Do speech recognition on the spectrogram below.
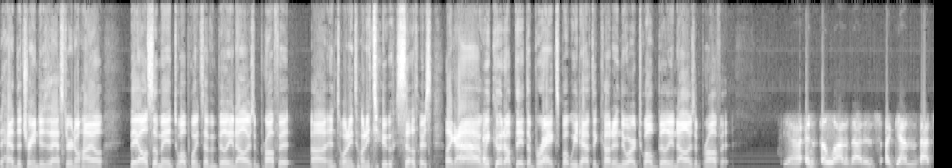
had the train disaster in Ohio. They also made twelve point seven billion dollars in profit uh, in 2022. So there's like ah, we could update the brakes, but we'd have to cut into our twelve billion dollars in profit. Yeah, and a lot of that is again that's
